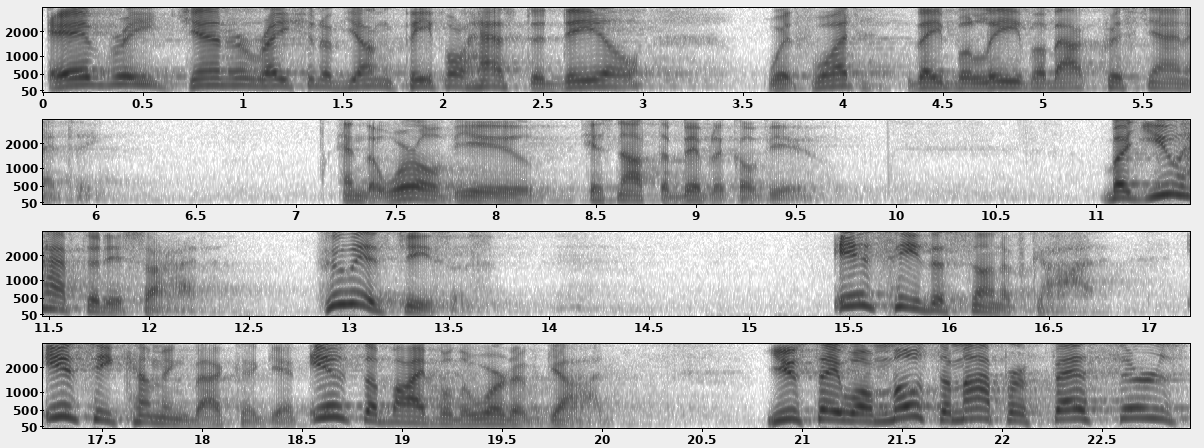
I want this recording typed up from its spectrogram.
every generation of young people has to deal with what they believe about Christianity. And the worldview is not the biblical view. But you have to decide who is Jesus? Is he the Son of God? Is he coming back again? Is the Bible the Word of God? You say, well, most of my professors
